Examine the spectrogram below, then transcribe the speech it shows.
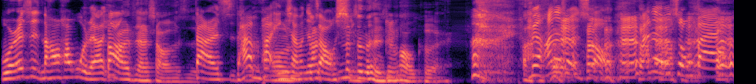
我儿子，然后他为了要大儿子还是小儿子？大儿子，他很怕影响那个造型。那真的很像浩克哎。没有，他那时候很瘦，他那时候中班，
